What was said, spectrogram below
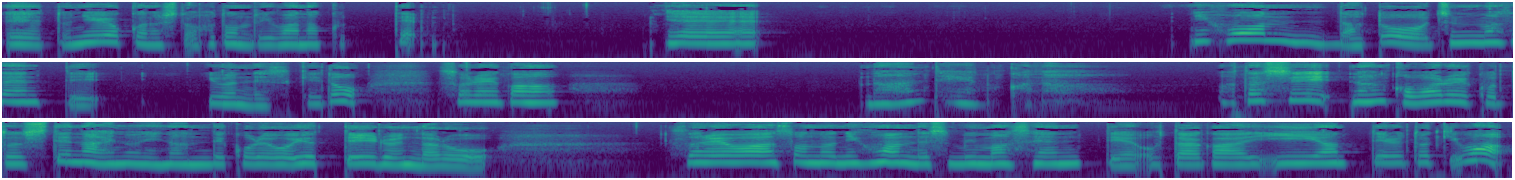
えっ、ー、と、ニューヨークの人はほとんど言わなくって、で、日本だと、すみませんって言うんですけど、それが、なんて言うのかな。私なんか悪いことしてないのになんでこれを言っているんだろう。それはその日本ですみませんってお互い言い合ってる時は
